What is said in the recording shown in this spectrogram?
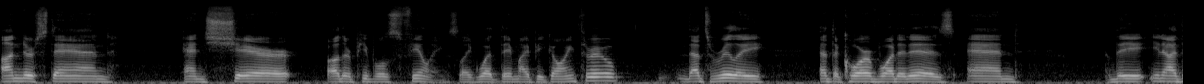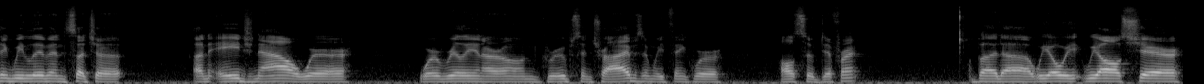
understand and share other people's feelings, like what they might be going through. That's really at the core of what it is. And the you know, I think we live in such a an age now where we're really in our own groups and tribes and we think we're all so different. But uh, we always we all share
